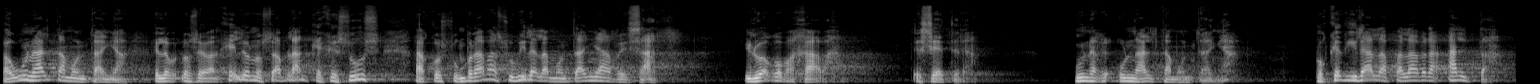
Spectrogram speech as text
A una alta montaña. Los evangelios nos hablan que Jesús acostumbraba a subir a la montaña a rezar y luego bajaba, etc. Una, una alta montaña. ¿Por qué dirá la palabra alta?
